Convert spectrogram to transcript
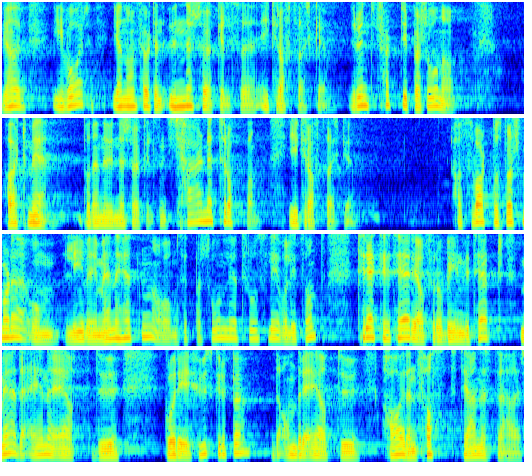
Vi har i vår gjennomført en undersøkelse i kraftverket. Rundt 40 personer har vært med på denne undersøkelsen. Kjernetroppene i kraftverket har svart på spørsmålet om livet i menigheten og om sitt personlige trosliv. og litt sånt. Tre kriterier for å bli invitert med. Det ene er at du går i husgruppe. Det andre er at du har en fast tjeneste her.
